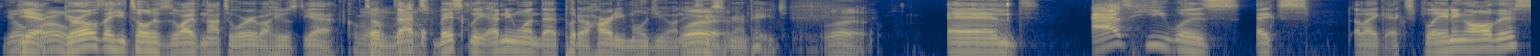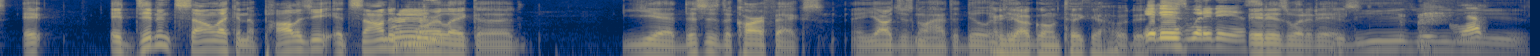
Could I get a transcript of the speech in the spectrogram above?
yo, yeah, bro. girls that he told his wife not to worry about. He was yeah. Come so on, that's basically anyone that put a heart emoji on Word. his Instagram page. Word. And as he was ex- like explaining all this, it it didn't sound like an apology. It sounded Mm. more like a yeah, this is the Carfax, and y'all just gonna have to deal with And it. y'all gonna take it how it is. It is what it is. It is what it It is. is what it Yep. is.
